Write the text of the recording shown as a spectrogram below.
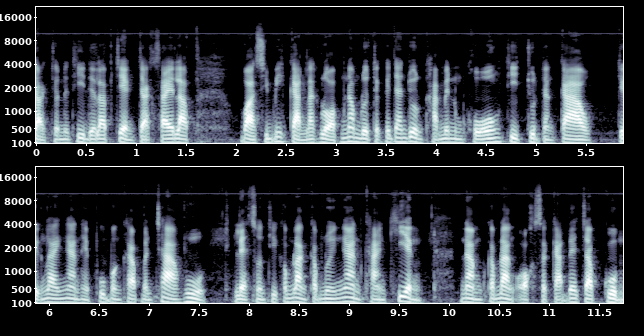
จากเจ้าหน้าที่ได้รับแจ้งจากสายลับว่าสิมีการลักลอบนำรถจักรยานยนต์ขามแม่น้ำโขงที่จุดดังกล่าว จึงรายงานให้ผู้บังคับบัญชาหูและส่วนที่กำลังกับหน่วยงานข้างเคียง นำกำลังออกสกัดได้จับกลุ่ม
